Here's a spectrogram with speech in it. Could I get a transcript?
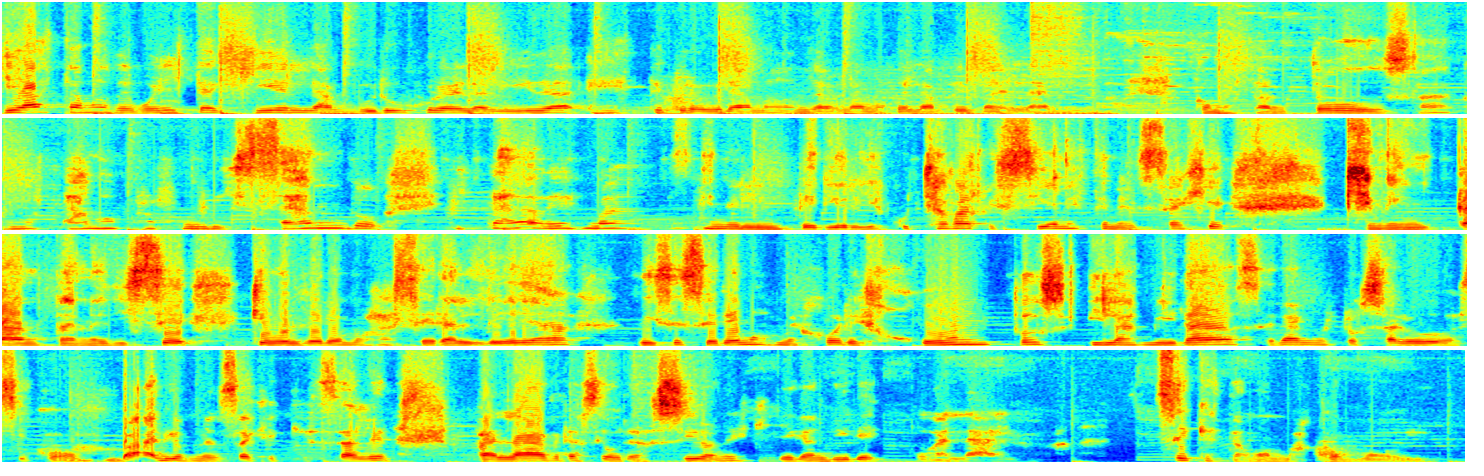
Ya estamos de vuelta aquí en La Brújula de la Vida, este programa donde hablamos de la pepa del alma. ¿Cómo están todos? Ah? ¿Cómo estamos profundizando? Y cada vez más en el interior. Y escuchaba recién este mensaje que me encanta. Dice que volveremos a ser aldea, dice seremos mejores juntos y las miradas serán nuestros saludos, así como varios mensajes que salen, palabras oraciones que llegan directo al alma. Sé que estamos más conmovidos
